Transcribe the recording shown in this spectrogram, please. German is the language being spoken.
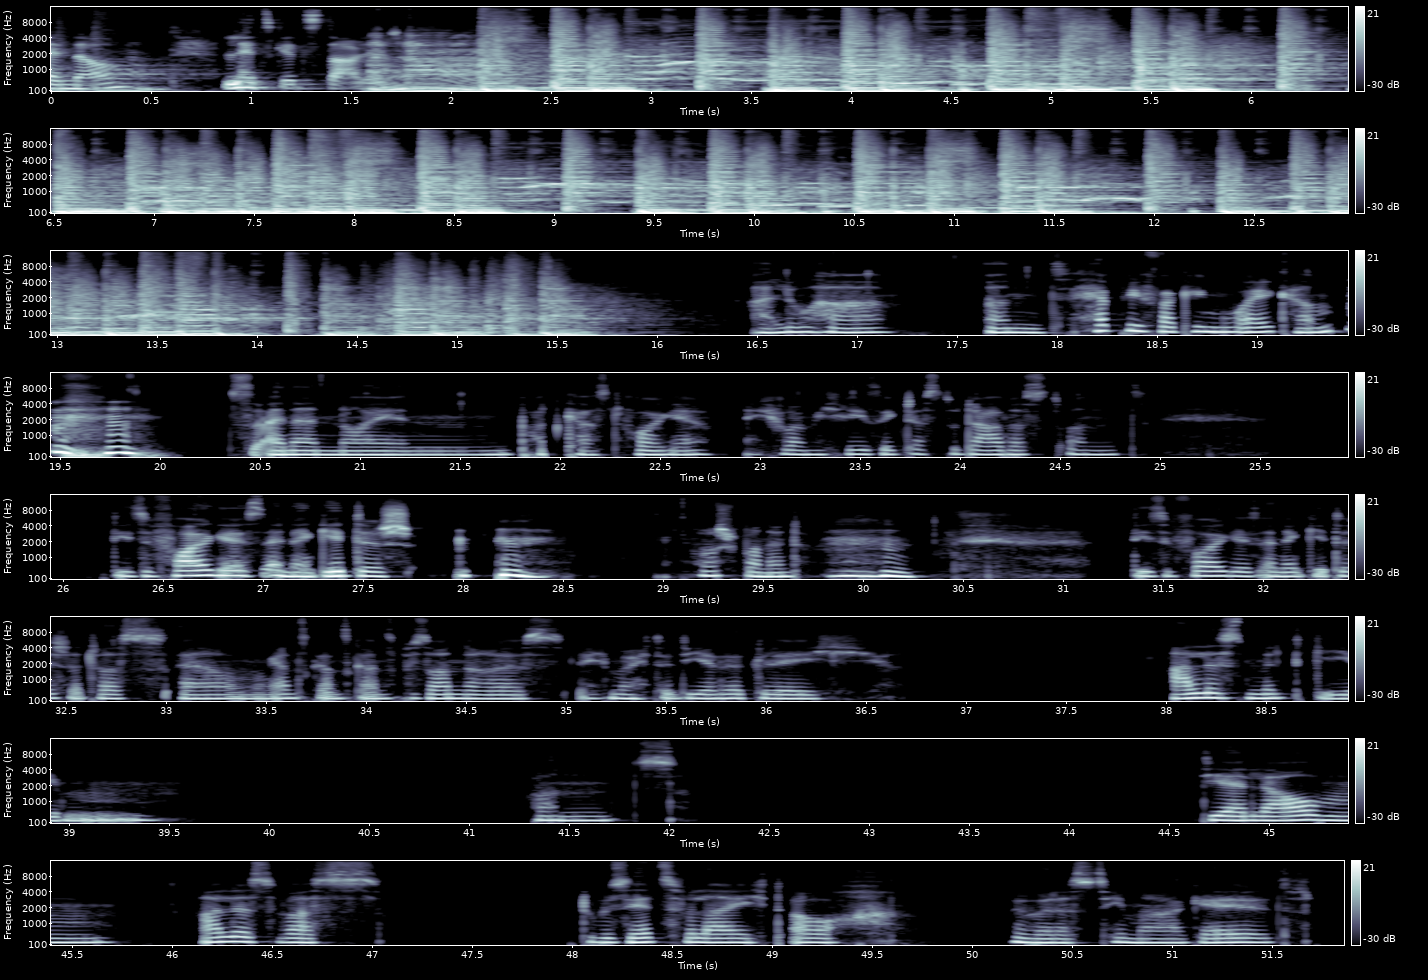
And now, let's get started. Aloha und happy fucking welcome zu einer neuen Podcast-Folge. Ich freue mich riesig, dass du da bist und diese Folge ist energetisch Oh, spannend. Diese Folge ist energetisch etwas ähm, ganz, ganz, ganz Besonderes. Ich möchte dir wirklich alles mitgeben und dir erlauben, alles, was du bis jetzt vielleicht auch über das Thema Geld,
